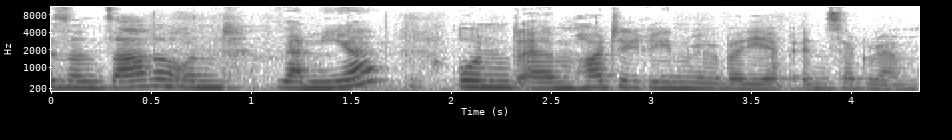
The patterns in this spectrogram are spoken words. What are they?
wir sind Sarah und Samia. Und ähm, heute reden wir über die App Instagram.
